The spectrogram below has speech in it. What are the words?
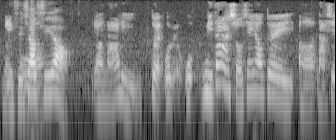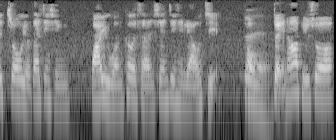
美国学校需要要哪里，对我我你当然首先要对呃哪些州有在进行华语文课程先进行了解，对对，然后比如说。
